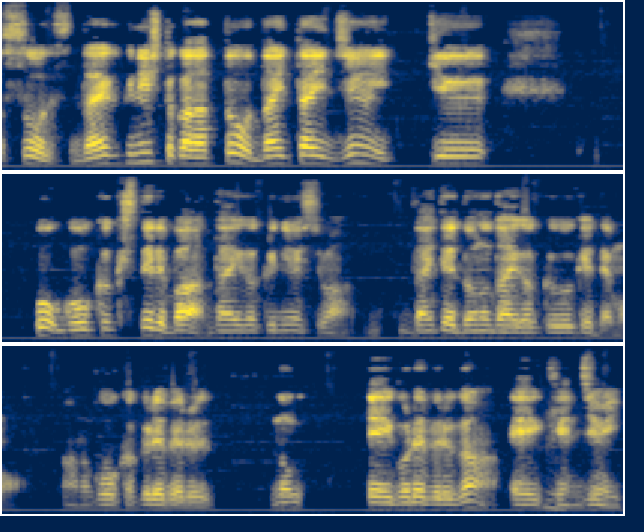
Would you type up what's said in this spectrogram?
そうですね。大学入試とかだと、だいたい準1級を合格してれば、大学入試は、だいたいどの大学を受けても、あの、合格レベルの英語レベルが英検準1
